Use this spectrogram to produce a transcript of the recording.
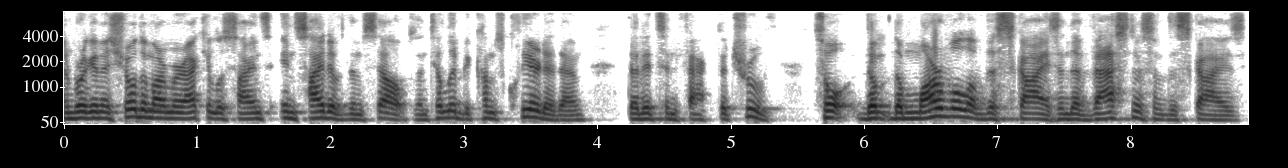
and we're going to show them our miraculous signs inside of themselves until it becomes clear to them that it's in fact the truth. So the, the marvel of the skies and the vastness of the skies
